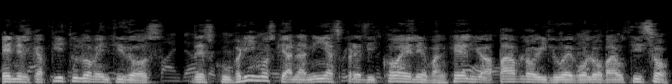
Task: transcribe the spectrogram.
En el capítulo 22, descubrimos que Ananías predicó el Evangelio a Pablo y luego lo bautizó.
